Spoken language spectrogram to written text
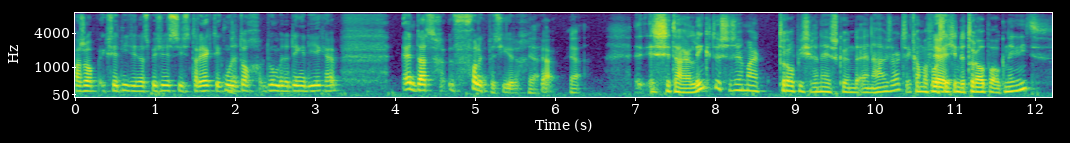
pas op, ik zit niet in dat specialistische traject. Ik moet Nee. het toch doen met de dingen die ik heb. En dat vond ik plezierig. Ja. ja. Zit daar een link tussen, zeg maar, tropische geneeskunde en huisarts? Ik kan me voorstellen dat je in de tropen ook nee, niet.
